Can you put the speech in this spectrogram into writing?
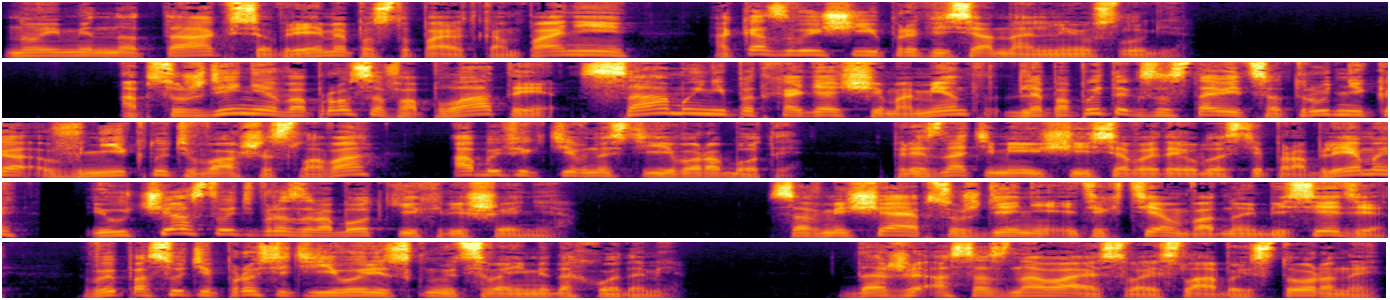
Но именно так все время поступают компании, оказывающие профессиональные услуги. Обсуждение вопросов оплаты – самый неподходящий момент для попыток заставить сотрудника вникнуть в ваши слова об эффективности его работы, признать имеющиеся в этой области проблемы и участвовать в разработке их решения. Совмещая обсуждение этих тем в одной беседе, вы по сути просите его рискнуть своими доходами. Даже осознавая свои слабые стороны,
